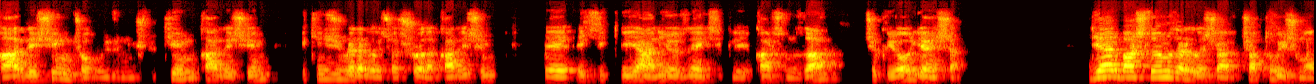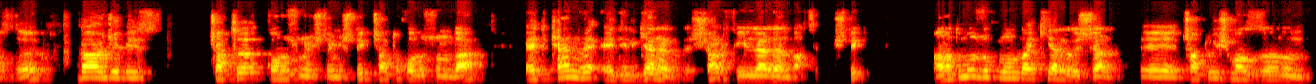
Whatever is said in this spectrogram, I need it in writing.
Kardeşim çok üzülmüştü. Kim? Kardeşim. İkinci cümlede arkadaşlar şurada kardeşim e, eksikliği yani özne eksikliği karşımıza çıkıyor gençler. Diğer başlığımız arkadaşlar çatı uyuşmazlığı. Daha önce biz çatı konusunu işlemiştik. Çatı konusunda etken ve edilgen arkadaşlar fiillerden bahsetmiştik. Anlatım bozukluğundaki arkadaşlar e, çatı uyuşmazlığının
